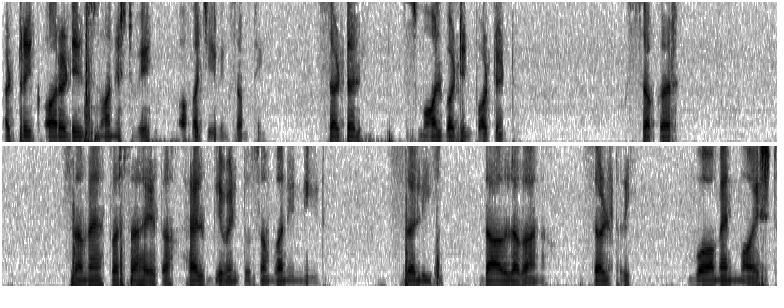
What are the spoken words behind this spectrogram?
a trick or a dishonest way of achieving something. Subtle, small but important. Succor, समय पर सहायता help given to someone in need sully दाग लगाना sultry warm and moist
